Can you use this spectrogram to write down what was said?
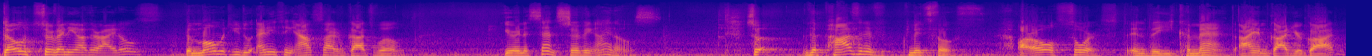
Don't serve any other idols. The moment you do anything outside of God's will, you're in a sense serving idols. So the positive mitzvos are all sourced in the command I am God your God.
